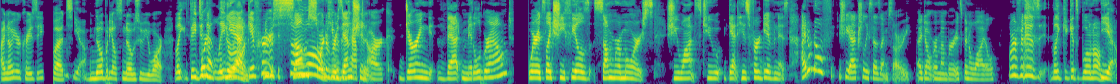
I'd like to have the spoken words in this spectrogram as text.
I know you're crazy, but Yeah. nobody else knows who you are. Like they did Or- that later yeah, on. give her so some sort of he redemption arc during that middle ground where it's like she feels some remorse. She wants to get his forgiveness. I don't know if she actually says I'm sorry. I don't remember. It's been a while. Or if it is, like it gets blown off. Yeah.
